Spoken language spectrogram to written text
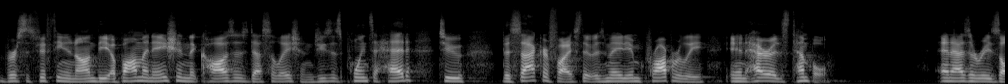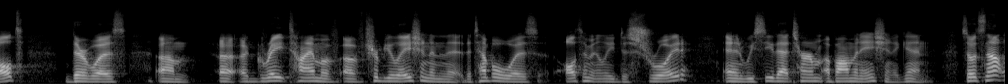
verses 15 and on, the abomination that causes desolation. Jesus points ahead to the sacrifice that was made improperly in Herod's temple. And as a result, there was um, a, a great time of, of tribulation, and the, the temple was ultimately destroyed. And we see that term abomination again. So it's not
